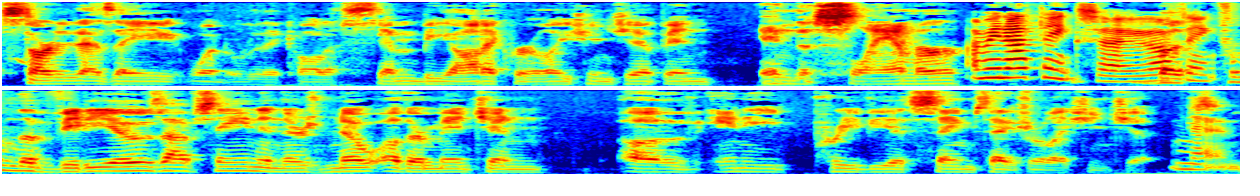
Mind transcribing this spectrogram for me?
started as a what do they call it a symbiotic relationship in in the slammer. I mean, I think so. I think. from the videos I've seen, and there's no other mention of any previous same sex relationship. No.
